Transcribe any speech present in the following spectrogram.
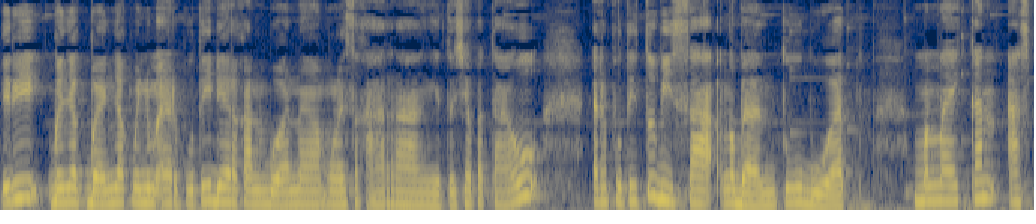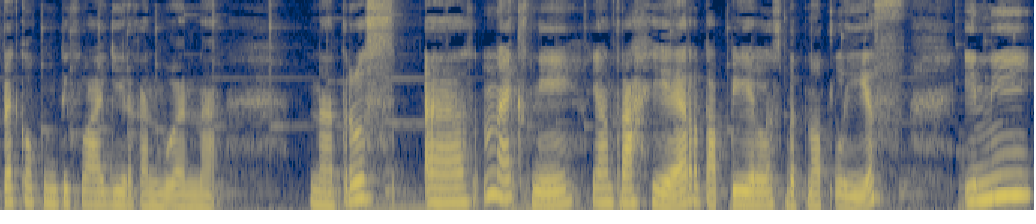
Jadi banyak-banyak minum air putih di rekan buana mulai sekarang gitu. Siapa tahu air putih itu bisa ngebantu buat menaikkan aspek kognitif lagi rekan buana. Nah terus eh, next nih yang terakhir tapi last but not least ini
